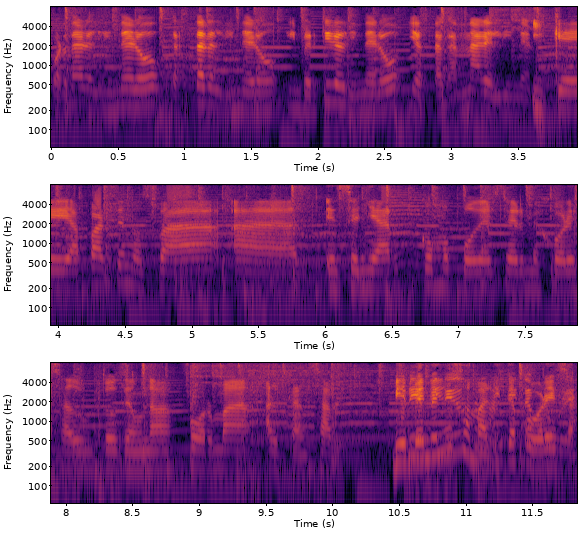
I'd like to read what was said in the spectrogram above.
guardar el dinero, gastar el dinero, invertir el dinero y hasta ganar el dinero. Y que aparte nos va a enseñar cómo poder ser mejores adultos de una forma alcanzable. Bienvenidos, a Maldita, Pobreza,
